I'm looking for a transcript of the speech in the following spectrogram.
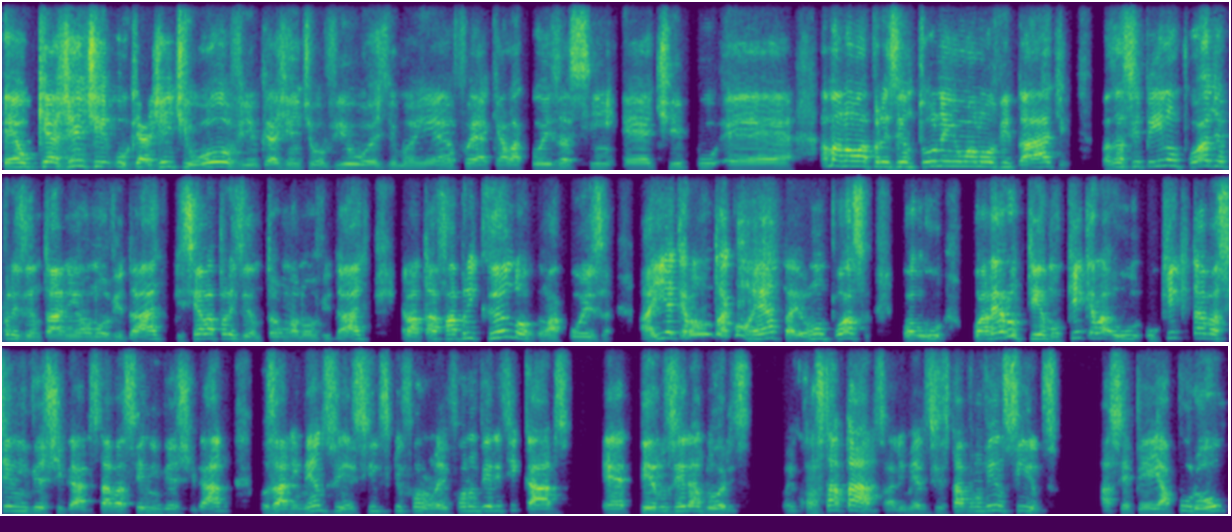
é o que a gente o que a gente ouve, o que a gente ouviu hoje de manhã foi aquela coisa assim, é tipo, é, ah, mas não apresentou nenhuma novidade, mas a CPI não pode apresentar nenhuma novidade, porque se ela apresentou uma novidade, ela está fabricando alguma coisa. Aí é que ela não está correta. Eu não posso. Qual, qual, era o tema? O que que ela, o, o que estava sendo investigado? Estava sendo investigado os alimentos vencidos que foram e foram verificados é, pelos vereadores. Foi constatado, os alimentos estavam vencidos. A CPI apurou,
